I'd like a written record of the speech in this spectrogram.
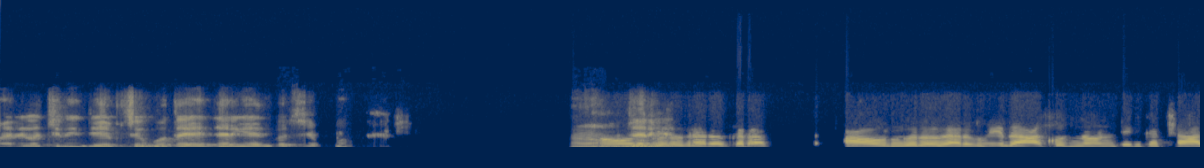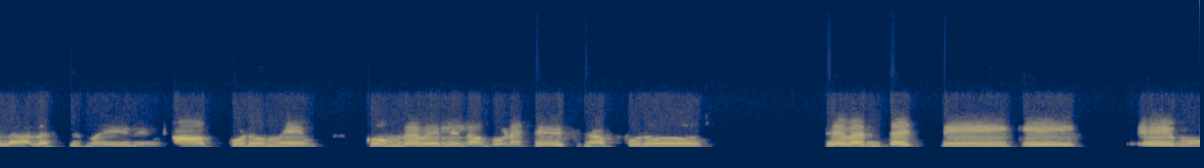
మరి వచ్చి నేను చేపించకపోతే ఏం జరిగేది మరి చెప్పు. అవును గురువు గారు ఒక అవును గురువు గారు మీరు రాకుండా ఉంటే ఇంకా చాలా ఆలస్యం అయ్యేది అప్పుడు మేము కుమ్రవెల్లిలో కూడా చేసినప్పుడు సెవెన్ థర్టీకి ఏమో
